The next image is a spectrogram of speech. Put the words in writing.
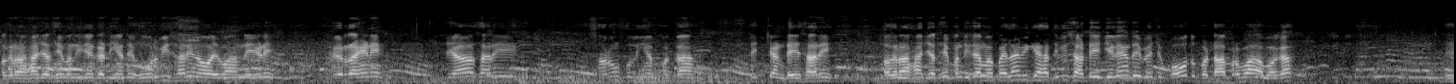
ਪਗਰਾਹਾਂ ਜਥੇਬੰਦੀ ਦੀਆਂ ਗੱਡੀਆਂ ਤੇ ਹੋਰ ਵੀ ਸਾਰੇ ਨੌਜਵਾਨ ਨੇ ਜਿਹੜੇ ਫਿਰ ਰਹੇ ਨੇ। ਤੇ ਆਹ ਸਾਰੇ ਸਰੋਂ ਫੁੱਲੀਆਂ ਪੱਗਾਂ ਤੇ ਝੰਡੇ ਸਾਰੇ। ਪਗਰਾਹਾਂ ਜਥੇਬੰਦੀ ਦਾ ਮੈਂ ਪਹਿਲਾਂ ਵੀ ਕਿਹਾ ਸੀ ਵੀ ਸਾਡੇ ਜ਼ਿਲ੍ਹਿਆਂ ਦੇ ਵਿੱਚ ਬਹੁਤ ਵੱਡਾ ਪ੍ਰਭਾਵ ਹੈਗਾ। ਤੇ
